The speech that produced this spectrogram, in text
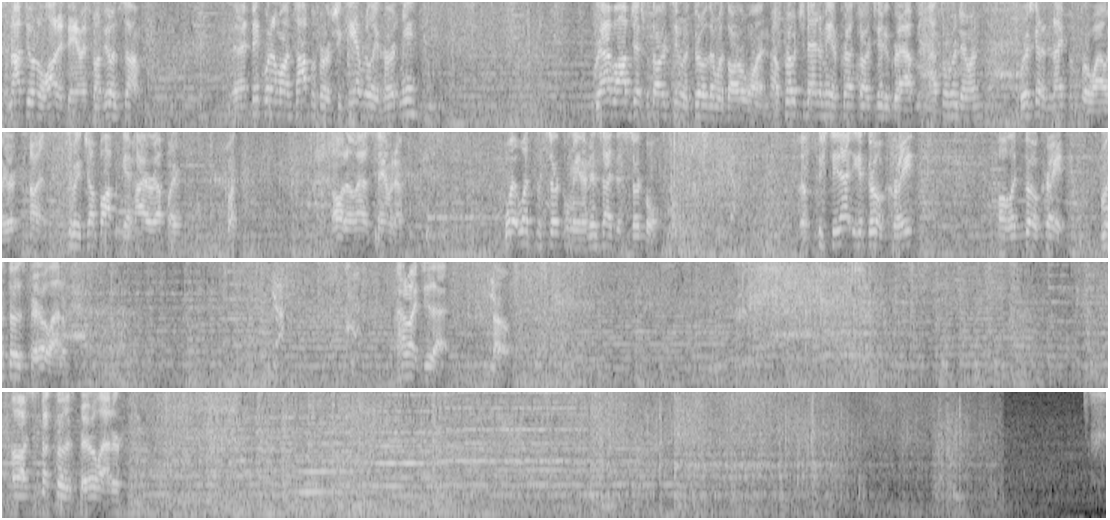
I'm not doing a lot of damage, but I'm doing some. And I think when I'm on top of her, she can't really hurt me. Grab objects with R2 and throw them with R1. Approach an enemy and press R2 to grab. Them. That's what we're doing. We're just gonna knife him for a while here. Alright, so we can jump off and get higher up here. Come on. Oh no, I'm out of stamina. What, what's the circle mean? I'm inside this circle. Uh, You see that? You can throw a crate. Oh, let's throw a crate. I'm gonna throw this barrel at him. How do I do that? Oh. Oh, I was just about to throw this barrel at her.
